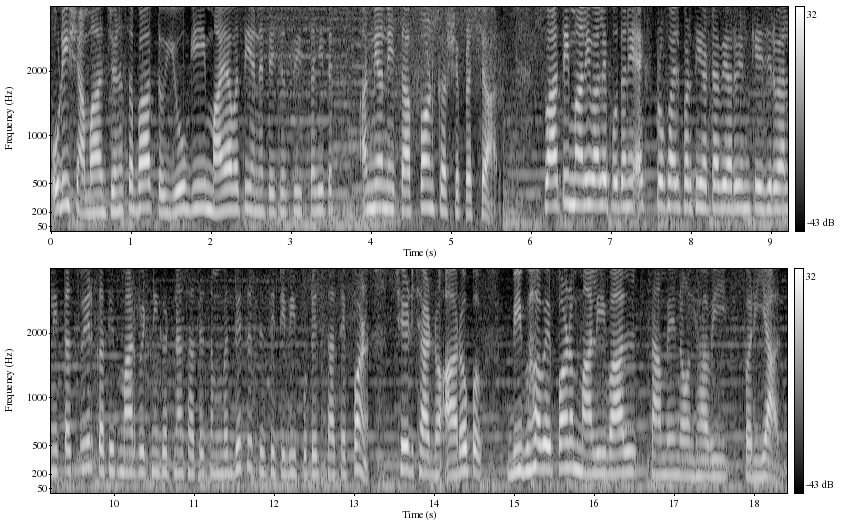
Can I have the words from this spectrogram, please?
ઓડિશામાં જનસભા, તો યોગી, માયાવતી અને તેજસ્વી સહિત અન્ય નેતા પણ કરશે પ્રચાર. સ્વાતિ માલીવાલે પોતાની એક્સ પ્રોફાઇલ પરથી હટાવી અરવિંદ કેજરીવાલની તસવીર, કથિત મારપીટની ઘટના સાથે સંબંધિત સીસીટીવી ફૂટેજ સાથે પણ છેડછાડનો આરોપ. બીભાવે પણ માલીવાલ સામે નોંધાવી ફરિયાદ.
